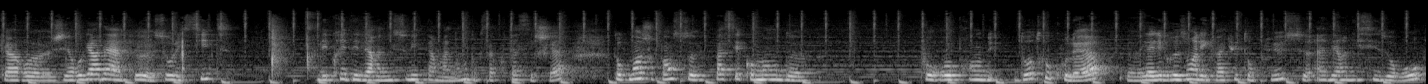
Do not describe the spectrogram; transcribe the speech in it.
car euh, j'ai regardé un peu sur les sites les prix des vernis semi-permanents, donc ça coûte assez cher. Donc moi je pense passer commande pour reprendre d'autres couleurs. Euh, la livraison elle est gratuite en plus, un vernis 6 euros.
